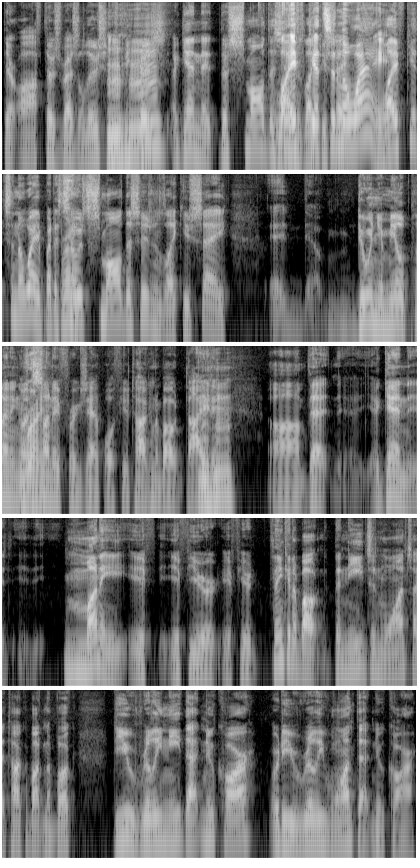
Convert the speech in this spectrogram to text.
they're off those resolutions because, again, they, they're small decisions. Mm-hmm. Life like gets in the way. Life gets in the way, but it's Right. those small decisions, like you say, eh, doing your meal planning on Right. Mm-hmm. Sunday, for example, if you're talking about dieting, um, that again, it, it- money. If if you're if you're thinking about the needs and wants, I talk about in the book. Do you really need that new car, or do you really want that new car?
